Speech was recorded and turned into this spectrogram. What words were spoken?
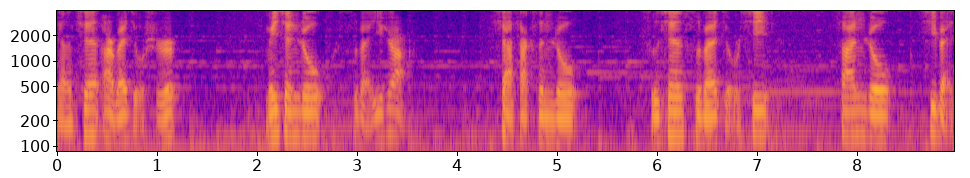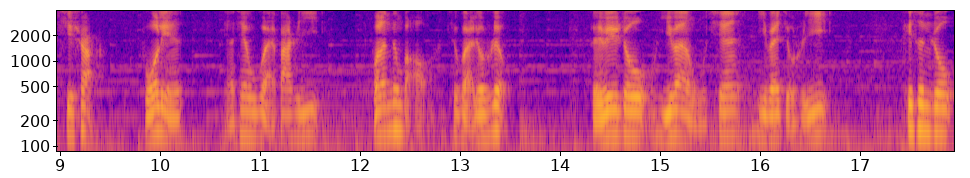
两千二百九十，梅前州四百一十二，下萨克森州四千四百九十七，萨恩州七百七十二，柏林两千五百八十一，勃兰登堡九百六十六，北威州一万五千一百九十一，黑森州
